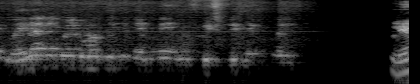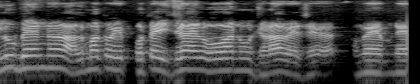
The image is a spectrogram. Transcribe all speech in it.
એ મહિલાને કોઈ ઓળખ નથી એમને એવું શું છે કોઈ. લીલુબેન હાલમાં તો એ પોતે ઇઝરાયલ હોવાનું જણાવે છે. અમે એમને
